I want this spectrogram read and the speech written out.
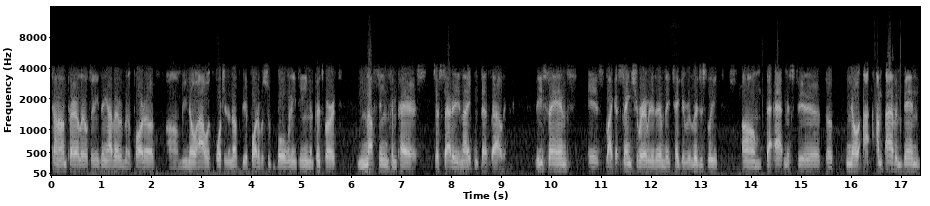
kind of unparalleled to anything I've ever been a part of. Um, you know, I was fortunate enough to be a part of a Super Bowl winning team in Pittsburgh. Nothing compares to Saturday night in Death Valley. These fans is like a sanctuary to them. They take it religiously. Um, the atmosphere, the you know, I, I'm, I haven't been,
